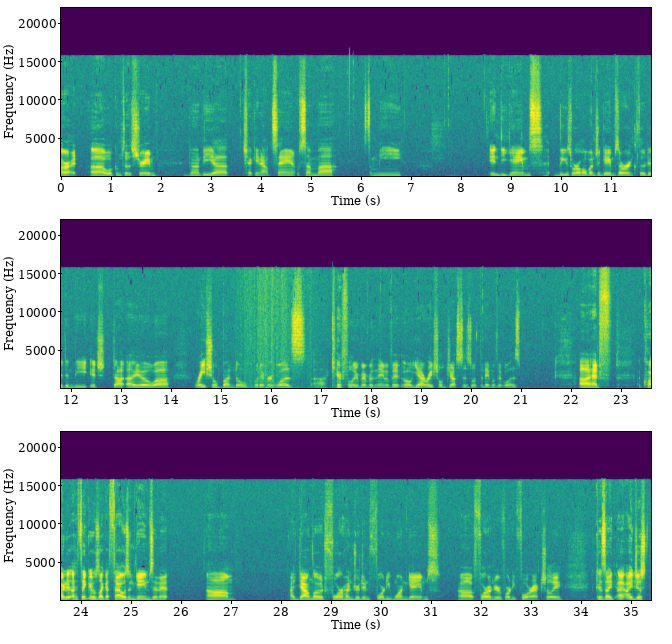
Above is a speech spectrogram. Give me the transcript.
Alright, uh, welcome to the stream. Gonna be, uh, checking out some, some, uh, some me indie games. These were a whole bunch of games that were included in the itch.io, uh, racial bundle, whatever it was. Uh, carefully remember the name of it. Oh yeah, Racial Justice what the name of it was. Uh, had quite a, I think it was like a thousand games in it. Um, I download 441 games. Uh, 444 actually. Because I, I, I just,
